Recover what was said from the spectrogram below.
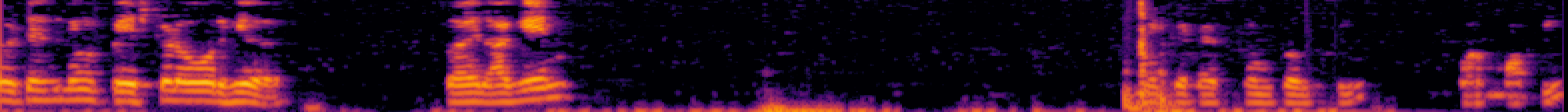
so it is being pasted over here. So I'll again make it as control C for copy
